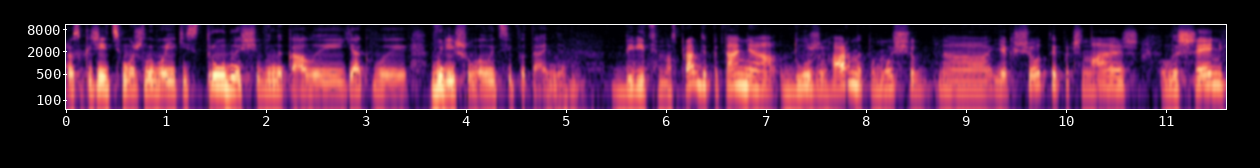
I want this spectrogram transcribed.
Розкажіть, можливо, якісь труднощі виникали, як ви вирішували ці питання? Дивіться, насправді питання дуже гарне, тому що е, якщо ти починаєш лишень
